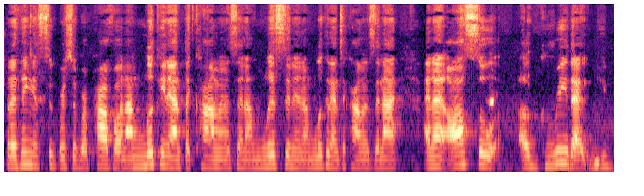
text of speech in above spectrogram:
but I think it's super, super powerful. And I'm looking at the comments and I'm listening. I'm looking at the comments, and I and I also agree that you,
